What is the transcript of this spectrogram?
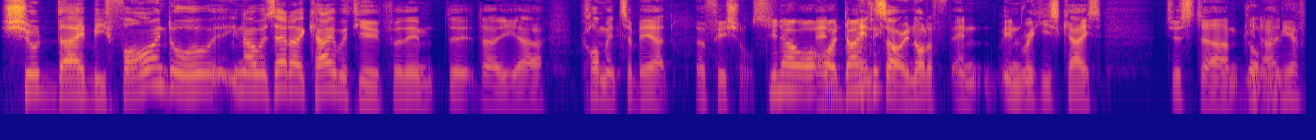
Should they be fined, or you know, is that okay with you for them? The, the uh, comments about officials. You know, I- and, I don't And think- sorry, not a, and in Ricky's case, just um, you Dropping know, the F-bomb.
